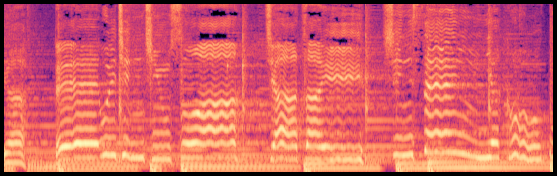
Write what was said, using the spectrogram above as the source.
这地位亲像山，才知新鲜也孤单。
